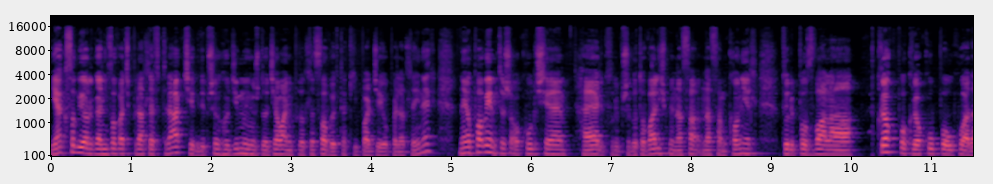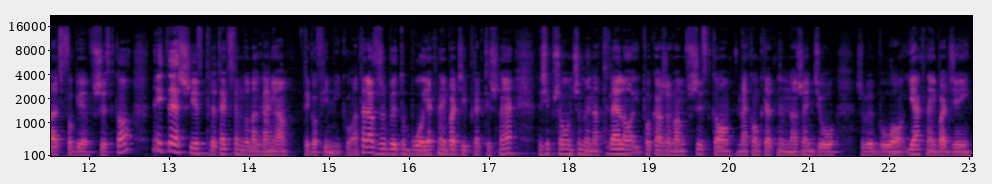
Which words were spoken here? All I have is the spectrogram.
jak sobie organizować pracę w trakcie, gdy przechodzimy już do działań procesowych, takich bardziej operacyjnych. No i opowiem też o kursie HR, który przygotowaliśmy na, na sam koniec, który pozwala krok po kroku poukładać sobie wszystko. No i też jest pretekstem do nagrania tego filmiku. A teraz, żeby to było jak najbardziej praktyczne, to się przełączymy na Trello i pokażę Wam wszystko na konkretnym narzędziu, żeby było jak najbardziej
